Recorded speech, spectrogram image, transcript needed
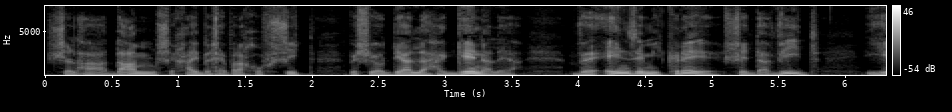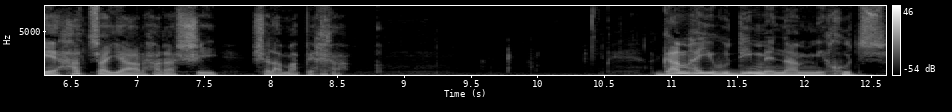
של האדם שחי בחברה חופשית ושיודע להגן עליה, ואין זה מקרה שדוד יהיה הצייר הראשי של המהפכה. גם היהודים אינם מחוץ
